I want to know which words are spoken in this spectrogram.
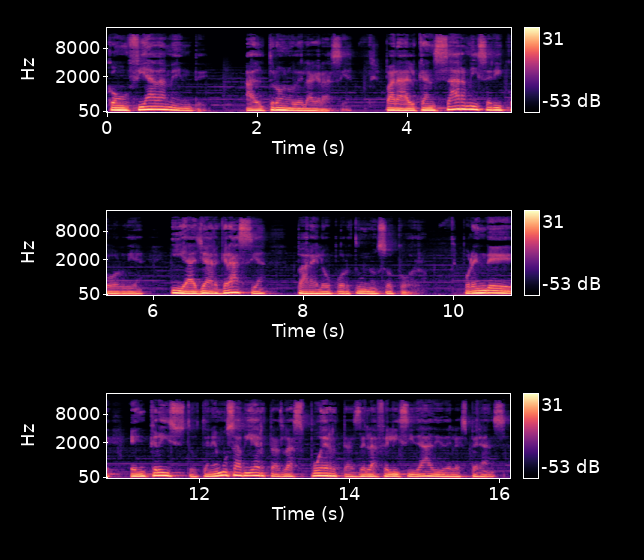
confiadamente al trono de la gracia para alcanzar misericordia y hallar gracia para el oportuno socorro. Por ende, en Cristo tenemos abiertas las puertas de la felicidad y de la esperanza.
